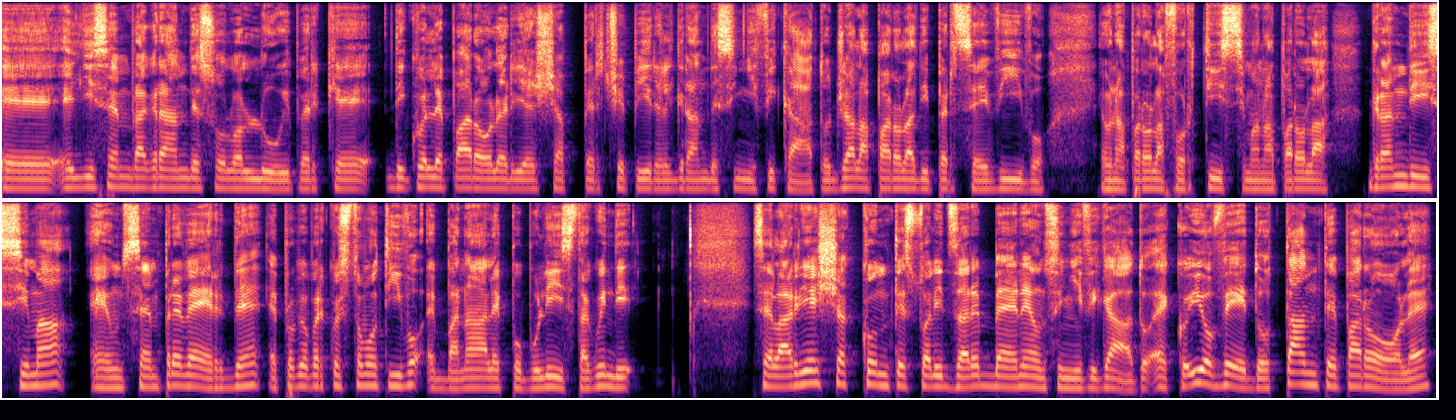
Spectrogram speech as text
e, e, gli sembra grande solo a lui perché di quelle parole riesce a percepire il grande significato. Già la parola di per sé è vivo, è una parola fortissima, una parola grandissima, è un sempreverde e proprio per questo motivo è banale e populista, quindi se la riesce a contestualizzare bene ha un significato. Ecco, io vedo tante parole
